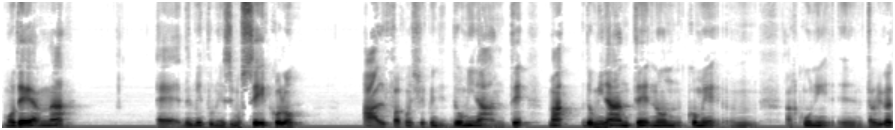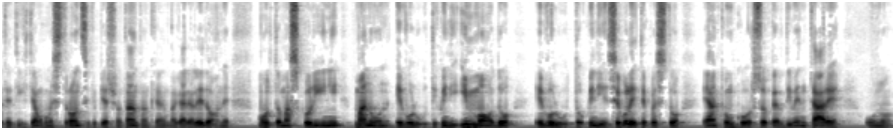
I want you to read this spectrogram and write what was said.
moderna eh, del XXI secolo, alfa, come si dice, quindi dominante, ma dominante non come mh, mm, alcuni, eh, tra virgolette, etichetiamo come stronzi che piacciono tanto anche magari alle donne, molto mascolini, ma non evoluti, quindi in modo evoluto. Quindi se volete questo è anche un corso per diventare un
